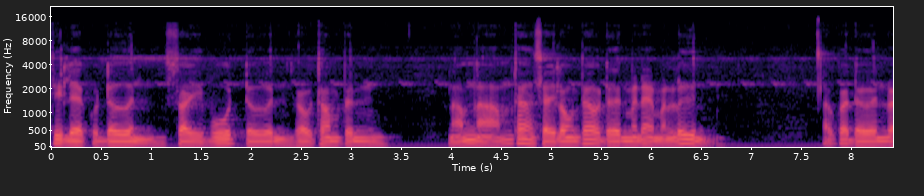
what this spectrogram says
ที่แรกก็เดิน ใส่บูทเดิน เขาทำเป็นหนามหนามถ้าใส่รองเท้าเดินไม่ได้มันลื่นเราก็เดินไป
